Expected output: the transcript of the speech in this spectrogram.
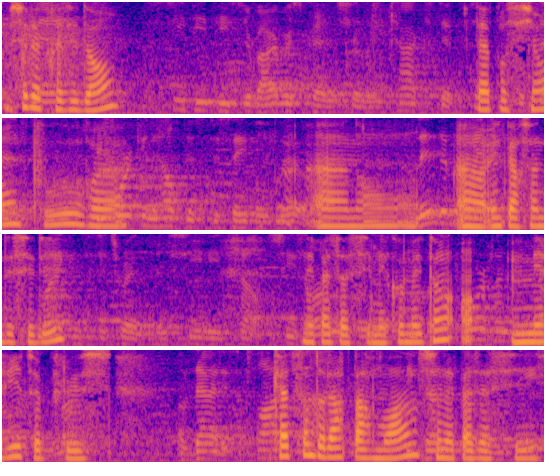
Monsieur le Président, la pension pour euh, un, une personne décédée n'est pas assez. Mes commettants méritent plus. 400 dollars par mois, ce n'est pas assez.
